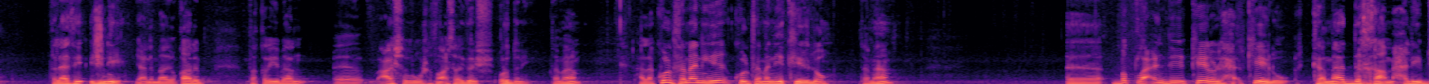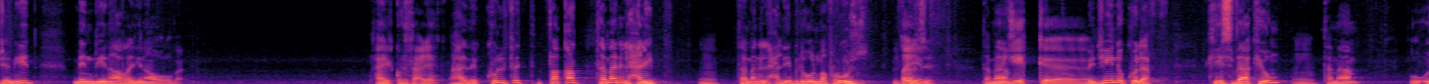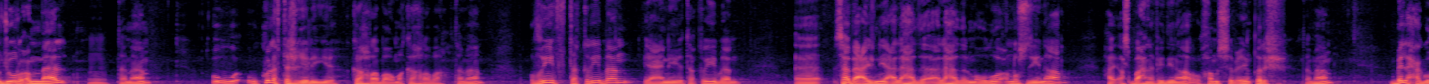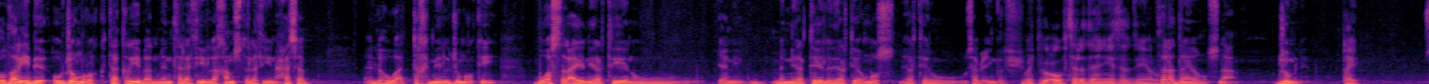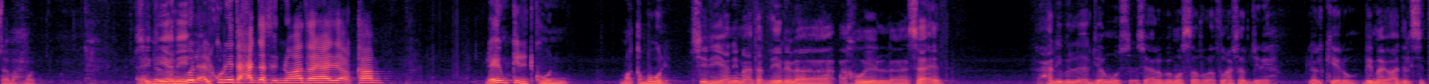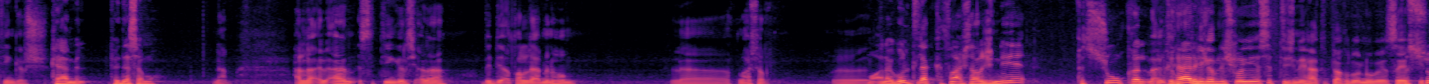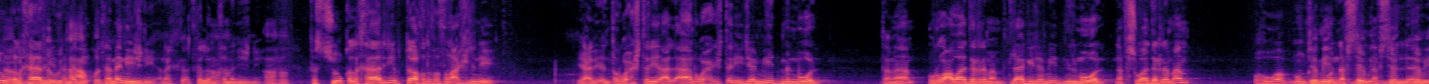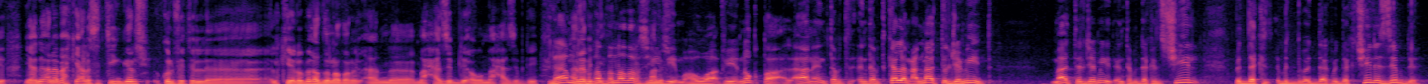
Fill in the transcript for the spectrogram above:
ثلاثة جنيه يعني ما يقارب تقريبا آه، 10 قروش 12 قرش أردني تمام؟ هلأ كل ثمانية كل ثمانية كيلو تمام؟ آه بطلع عندي كيلو الح... كيلو كمادة خام حليب جميد من دينار لدينار وربع. هاي الكلفة عليك؟ هذه كلفة فقط ثمن الحليب. مم. ثمن الحليب اللي هو المفروز الفرزة. طيب. تمام؟ يجيك آه، بيجيني كلف. كيس فاكيوم. مم. تمام؟ وأجور عمال. مم. تمام؟ و- وكلف تشغيلية كهرباء وما كهرباء. تمام؟ ضيف تقريبا يعني تقريبا آه، سبعة جنيه على هذا على هذا الموضوع نص دينار. هاي أصبحنا في دينار و75 قرش تمام؟ بيلحقوا ضريبة وجمرك تقريبا من 30 ل 35 حسب اللي هو التخمين الجمركي بوصل عليه نيرتين ويعني من نيرتين لنيرتين ونص نيرتين و70 قرش. بتبيعوه بثلاث دنانير ثلاث دنانير ثلاث دنانير ونص نعم. جملة. طيب. أستاذ محمود. سيدي يعني الكل الكل يتحدث إنه هذا هذه الارقام لا يمكن تكون مقبولة. سيدي يعني مع تقديري لأخوي السائد حليب الجاموس سعره بمصر 12 جنيه للكيلو بما يعادل 60 قرش. كامل في دسمه. نعم. هلأ الآن 60 قرش أنا بدي أطلع منهم ل 12 آه، ما أنا قلت لك 12 جنيه في السوق الخارجي. قبل شوي 6 جنيهات بتاخذوا إنه في بصيف السوق الخارجي بتسوي 8 تعاقد. 8 جنيه. أنا أتكلم أها. 8 جنيه. أها. في السوق الخارجي بتاخذه في 12 جنيه. يعني أنت روح اشتري الآن روح اشتري جميد من مول. تمام؟ وروح على وادي الرمم. بتلاقي جميد من المول نفس وادي الرمم وهو ممكن جميل يكون نفس جميل, نفس جميل, جميل. يعني أنا بحكي على 60 قرش كلفة ال- الكيلو بغض النظر الآن مع زبدي أو ما زبدي لا أنا بدي- بغض النظر. سيدي ما هو في نقطة. الآن أنت بت... أنت بتتكلم عن مادة الجميد. مادة الجميد أنت بدك تشيل بدك بد- بدك بدك تشيل الزبدة.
